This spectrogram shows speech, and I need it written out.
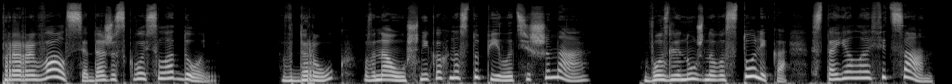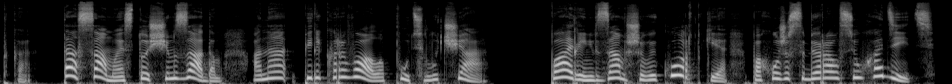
прорывался даже сквозь ладонь. Вдруг в наушниках наступила тишина. Возле нужного столика стояла официантка. Та самая с тощим задом, она перекрывала путь луча. Парень в замшевой куртке, похоже, собирался уходить.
